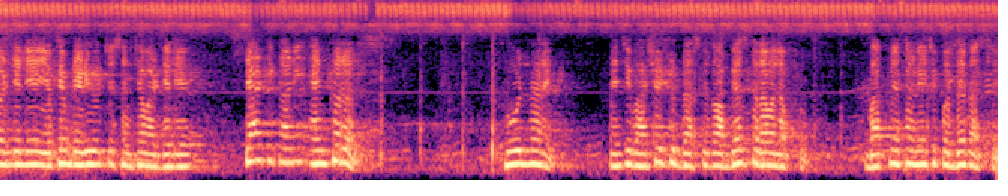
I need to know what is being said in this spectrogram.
वाढलेली आहे एफ एम रेडिओची संख्या वाढलेली आहे. त्या ठिकाणी अँकरच बोलणारे त्यांची भाषा शुद्ध असते तो अभ्यास करावा लागतो. बातम्या सांगण्याची पद्धत असते.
